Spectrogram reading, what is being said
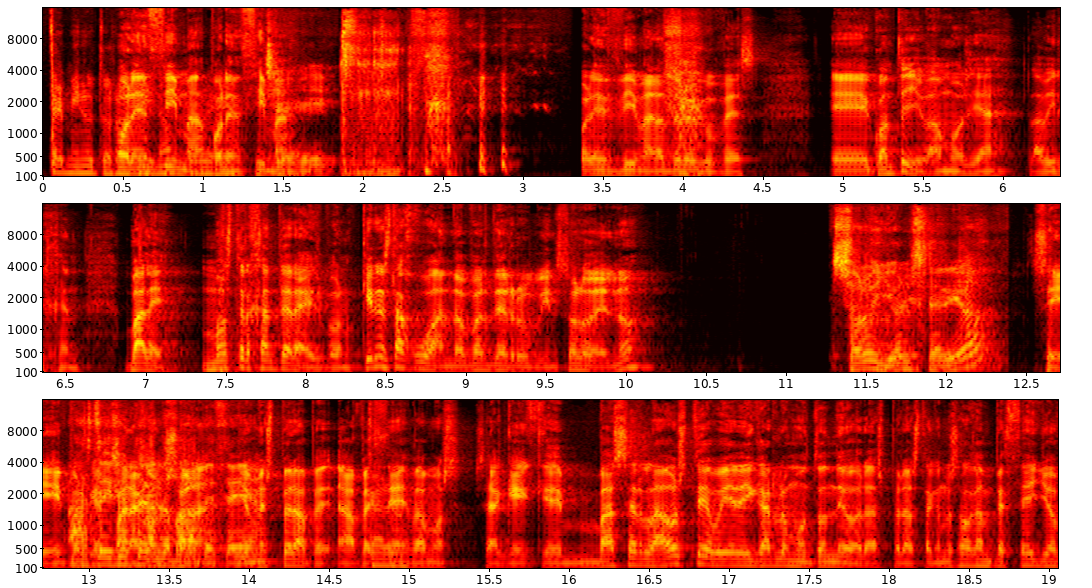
tres minutos. por encima, por encima. Sí. Por encima, no te preocupes. Eh, ¿Cuánto llevamos ya, la Virgen? Vale, Monster Hunter Iceborne. ¿Quién está jugando aparte de Rubin? Solo él, ¿no? ¿Solo yo, en serio? Sí, Ah, porque para consola. para PC. Yo me espero a, P- a PC, Claro. vamos. O sea, que, que va a ser la hostia, voy a dedicarle un montón de horas. Pero hasta que no salga en PC, yo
